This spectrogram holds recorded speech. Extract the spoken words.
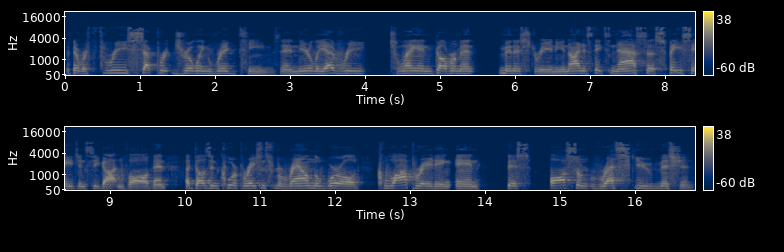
But there were three separate drilling rig teams and nearly every Chilean government ministry and the United States NASA space agency got involved and a dozen corporations from around the world cooperating in this awesome rescue mission.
